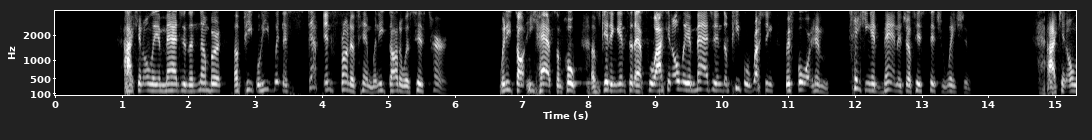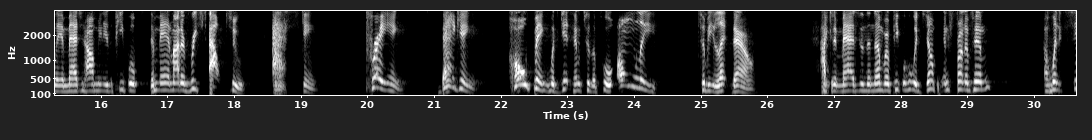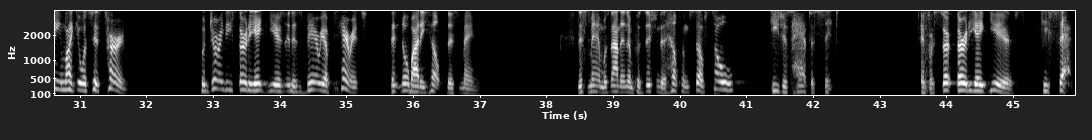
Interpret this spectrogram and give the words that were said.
I can only imagine the number of people he witnessed step in front of him when he thought it was his turn, when he thought he had some hope of getting into that pool. I can only imagine the people rushing before him, taking advantage of his situation. I can only imagine how many of the people the man might have reached out to, asking, praying, begging, hoping would get him to the pool, only to be let down. I can imagine the number of people who would jump in front of him uh, when it seemed like it was his turn. But during these 38 years, it is very apparent that nobody helped this man. This man was not in a position to help himself, so he just had to sit. And for 38 years, he sat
